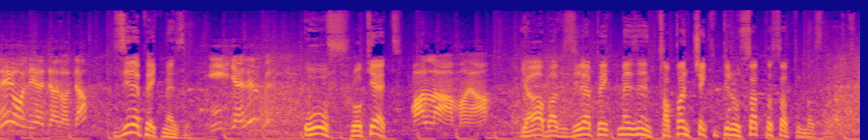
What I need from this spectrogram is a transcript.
Ne yollayacaksın hocam? Zile pekmezi. İyi gelir mi? Uf roket. Vallahi ama ya. Ya bak zile pekmezinin tapança kipi ruhsatla satılması lazım.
